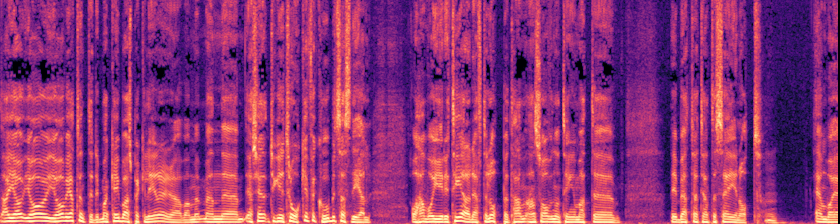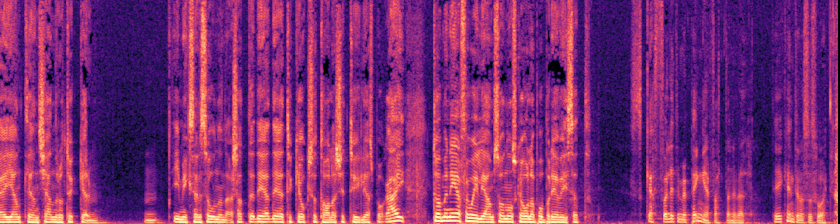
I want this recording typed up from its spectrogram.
ja, jag, jag, jag, vet inte, man kan ju bara spekulera i det här. Va? Men, men eh, jag tycker det är tråkigt för Kubicas del och han var irriterad efter loppet. Han, han sa väl någonting om att eh, det är bättre att jag inte säger något mm. än vad jag egentligen känner och tycker. Mm. Mm. i mixade zonen där. Så det, det tycker jag också talar sitt tydliga språk. Nej, tummen ner för Williams om de ska hålla på på det viset. Skaffa lite mer pengar fattar ni väl? Det kan inte vara så svårt.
